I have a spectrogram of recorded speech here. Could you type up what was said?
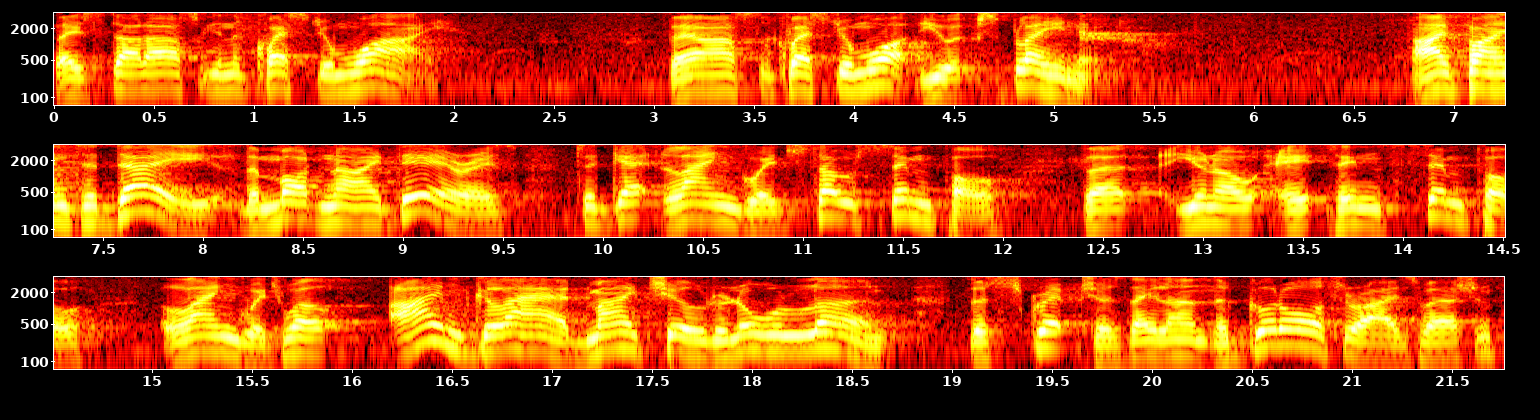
they start asking the question why. They ask the question what, you explain it. I find today the modern idea is to get language so simple that, you know, it's in simple language. Well, I'm glad my children all learned the scriptures. They learned the good authorized version,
